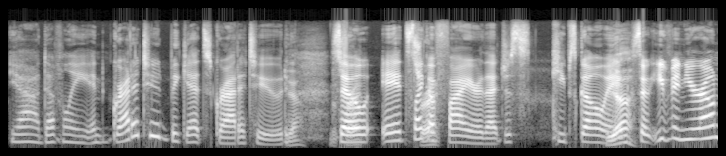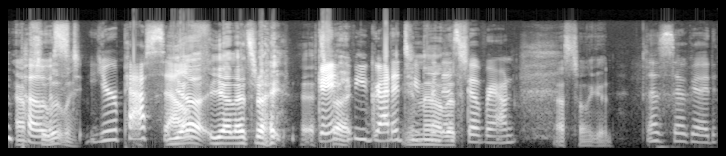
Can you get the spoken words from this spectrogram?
Yeah, definitely. And gratitude begets gratitude. Yeah. So right. it's like right. a fire that just keeps going. Yeah. So even your own Absolutely. post, your past self. Yeah, yeah, that's right. That's give right. you gratitude you know, for this go round. That's totally good. That's so good.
